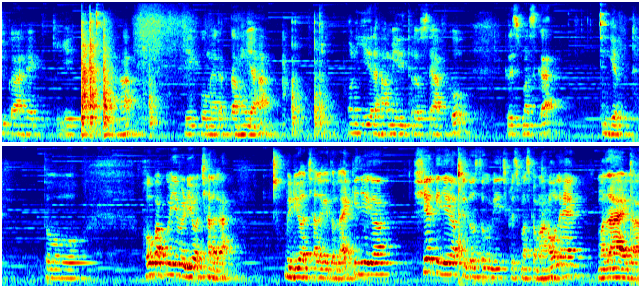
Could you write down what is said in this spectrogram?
चुका है कि यहाँ केक को मैं रखता हूँ यहाँ। और ये रहा मेरी तरफ़ से आपको क्रिसमस का गिफ्ट। तो होप आपको ये वीडियो अच्छा लगा। वीडियो अच्छा लगे तो लाइक कीजिएगा शेयर कीजिएगा। अपने दोस्तों के बीच क्रिसमस का माहौल है, मज़ा आएगा।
